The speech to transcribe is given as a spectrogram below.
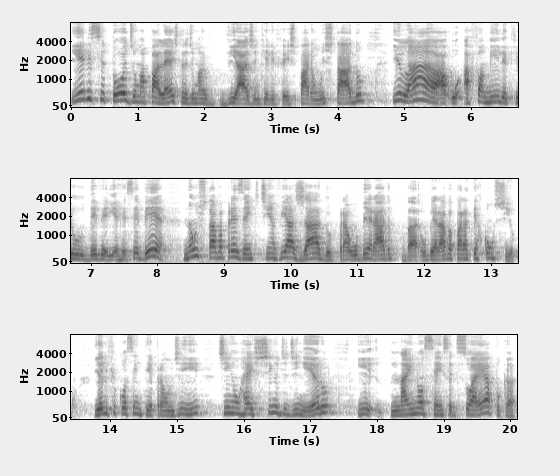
E ele citou de uma palestra, de uma viagem que ele fez para um estado, e lá a, a família que o deveria receber não estava presente, tinha viajado para Uberaba, Uberaba para ter com Chico. E ele ficou sem ter para onde ir, tinha um restinho de dinheiro e na inocência de sua época,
